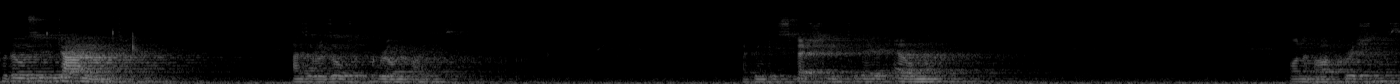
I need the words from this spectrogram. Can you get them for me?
For those who've died as a result of coronavirus, I think especially today of Elmer, one of our parishioners.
